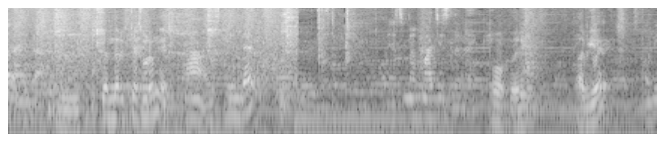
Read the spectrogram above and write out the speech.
आएगा। हम्म, इसके अंदर क्या सुरंग है हाँ इसके अंदर इसमें हम माचिस लगाएँगे। ओह वेरी गुड अब ये? अभी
